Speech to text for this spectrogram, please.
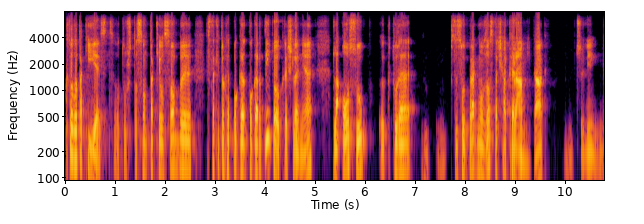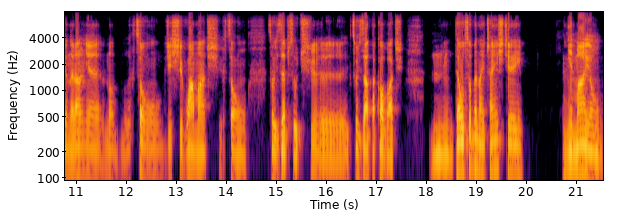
Kto to taki jest? Otóż to są takie osoby, to jest takie trochę pogardliwe określenie dla osób, które pragną zostać hakerami, tak? Czyli generalnie no, chcą gdzieś się włamać, chcą coś zepsuć, e, coś zaatakować. Mm, te osoby najczęściej nie mają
